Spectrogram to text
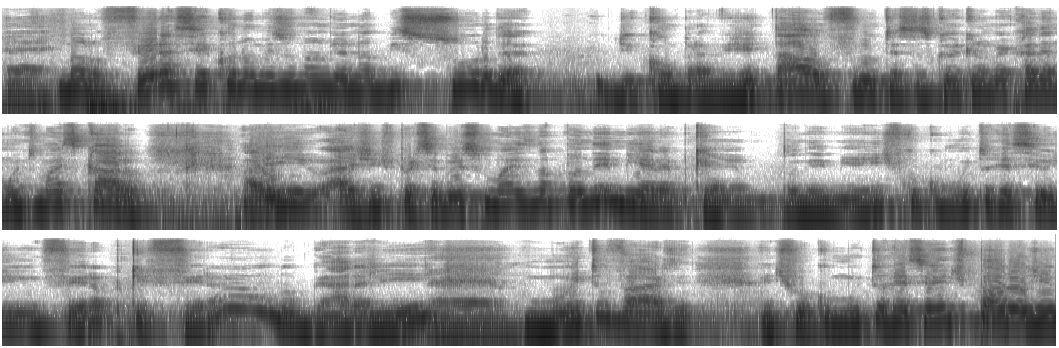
É. Mano, feira você economiza uma grana absurda de comprar vegetal, fruta, essas coisas que no mercado é muito mais caro. Aí a gente percebeu isso mais na pandemia, né? Porque na pandemia a gente ficou com muito receio de ir em feira, porque feira é um lugar ali é. muito várzea. A gente ficou com muito receio, a gente parou de,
